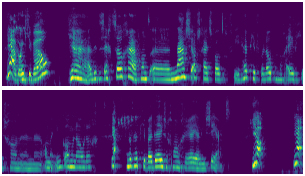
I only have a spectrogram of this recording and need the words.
Ja, dankjewel. Ja, dit is echt zo gaaf. Want uh, naast je afscheidsfotografie heb je voorlopig nog eventjes gewoon een uh, ander inkomen nodig. Ja. En dat heb je bij deze gewoon gerealiseerd. Ja, ja,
